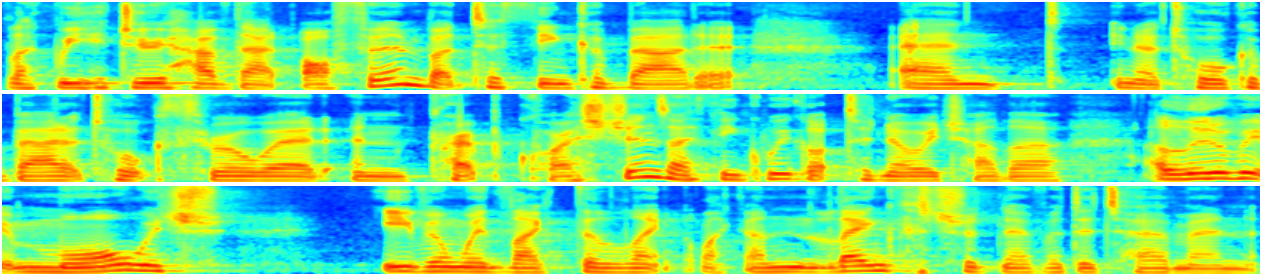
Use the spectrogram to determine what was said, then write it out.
like we do have that often, but to think about it and you know talk about it, talk through it, and prep questions. I think we got to know each other a little bit more, which even with like the length, like a length should never determine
